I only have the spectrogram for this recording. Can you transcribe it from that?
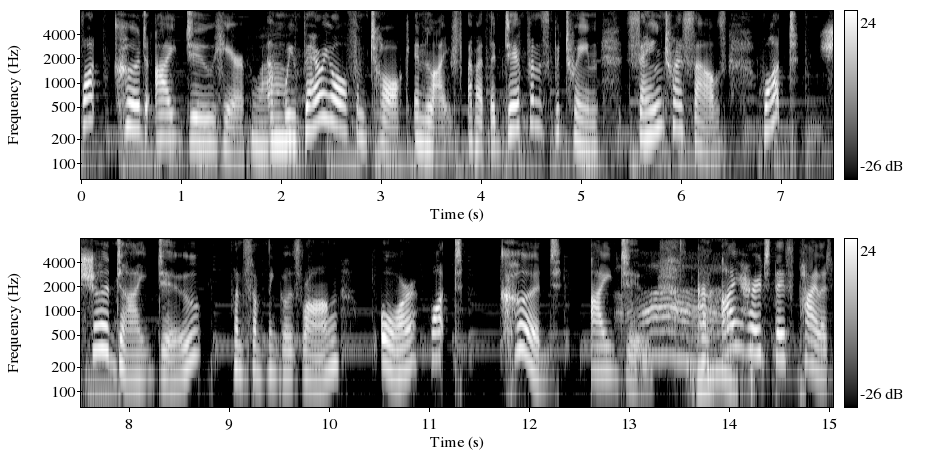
what could I do here? Wow. And we very often talk in life about the difference between saying to ourselves, what should I do when something goes wrong? Or what could I do? Ah. And I heard this pilot,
